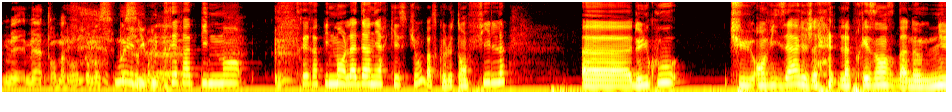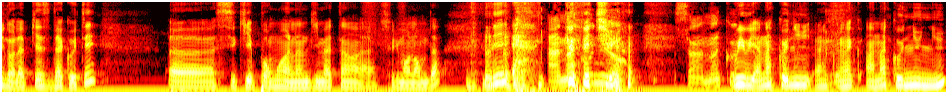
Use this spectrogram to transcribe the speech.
Mais, mais attends, maman, comment c'est Oui, possible du coup, euh, très rapidement, très rapidement, la dernière question, parce que le temps file. Euh, du coup, tu envisages la présence d'un homme nu dans la pièce d'à côté, euh, ce qui est pour moi un lundi matin absolument lambda. Mais Un que fais-tu hein. C'est un inconnu. Oui, oui, un inconnu, un, inconnu nu.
